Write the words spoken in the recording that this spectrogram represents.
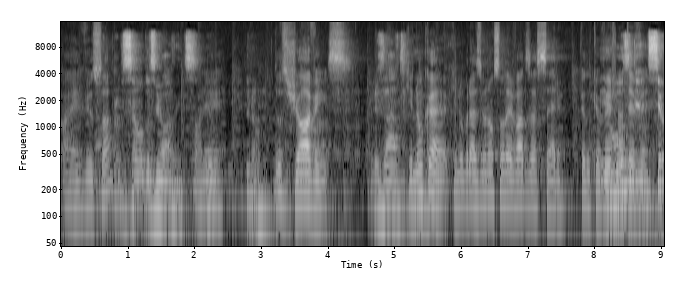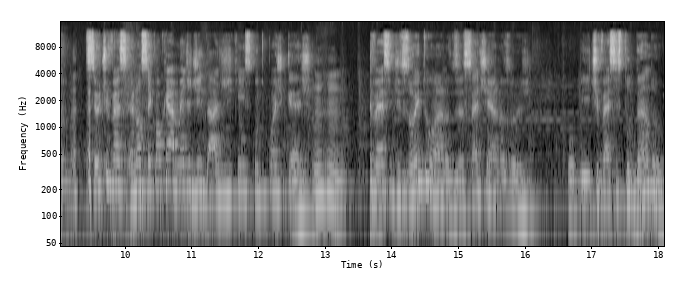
Aí, viu só? a profissão dos jovens. Olha aí. não. Dos jovens Exato. que nunca, que no Brasil não são levados a sério, pelo que eu vejo Eu na ouso TV. de- se, eu, se eu tivesse, eu não sei qual que é a média de idade de quem escuta o podcast. Uhum. Se eu tivesse 18 anos, 17 anos hoje, e tivesse estudando,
